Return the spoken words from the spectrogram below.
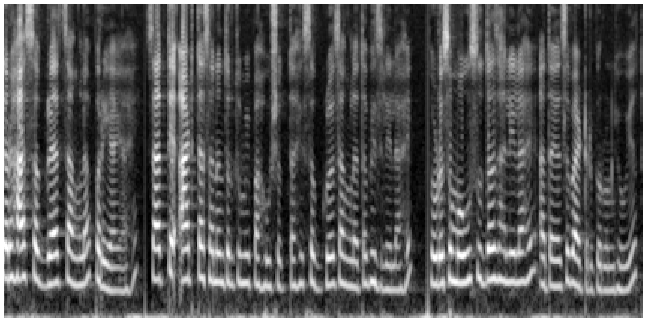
तर हा सगळ्यात चांगला पर्याय आहे. सात ते आठ तासानंतर तुम्ही पाहू शकता हे सगळं चांगलं आता भिजलेलं आहे. थोडंसं मऊ सुद्धा झालेलं आहे. आता याचं बॅटर करून घेऊयात.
